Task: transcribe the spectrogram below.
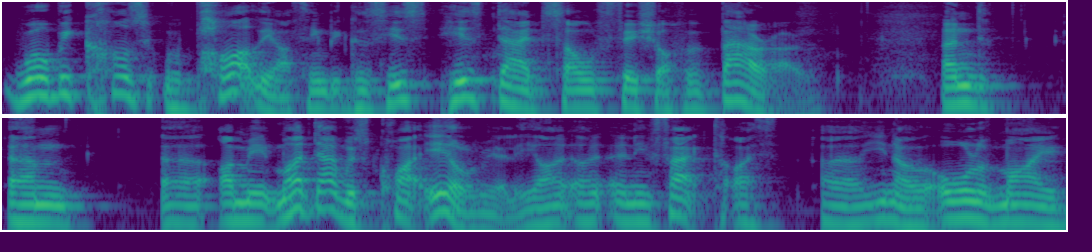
Well, because, well, partly I think because his, his dad sold fish off of Barrow. And, um, uh, I mean, my dad was quite ill, really. I, I, and in fact, I, uh, you know, all of my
